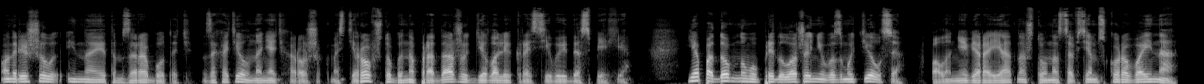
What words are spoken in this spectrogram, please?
Он решил и на этом заработать. Захотел нанять хороших мастеров, чтобы на продажу делали красивые доспехи. Я подобному предложению возмутился, Вполне вероятно, что у нас совсем скоро война,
